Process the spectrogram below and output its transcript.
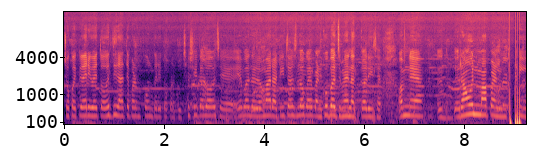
જો કોઈ ક્વેરી હોય તો અડધી રાતે પણ ફોન કરી તો પણ પૂછે. ખુશી તો બહુ છે. એ બદલ અમારા ટીચર્સ લોકોએ પણ ખૂબ જ મહેનત કરી છે. અમને રાઉન્ડમાં પણ ઘણી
